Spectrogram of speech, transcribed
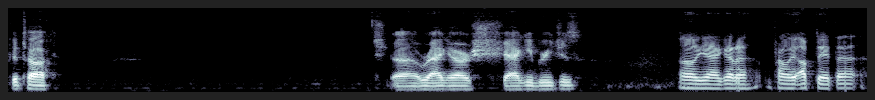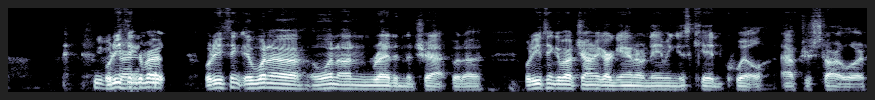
good talk. Uh, Ragar Shaggy breeches. Oh yeah, I gotta probably update that. Keep What do you think about? What do you think? It went uh, it went unread in the chat, but uh, what do you think about Johnny Gargano naming his kid Quill after Star Lord?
